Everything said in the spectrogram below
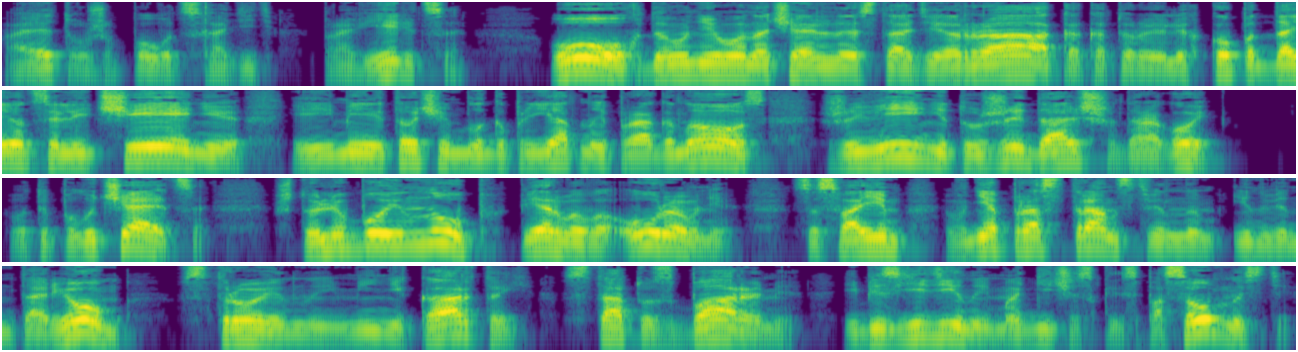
а это уже повод сходить провериться – Ох, да у него начальная стадия рака, которая легко поддается лечению и имеет очень благоприятный прогноз. Живи и не тужи дальше, дорогой. Вот и получается, что любой нуб первого уровня со своим внепространственным инвентарем, встроенной мини-картой, статус-барами и без единой магической способности,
